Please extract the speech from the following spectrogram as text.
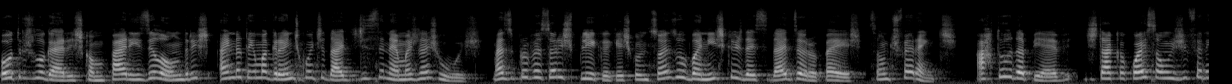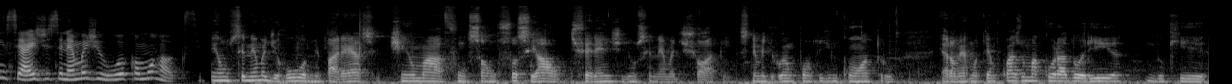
Outros lugares, como Paris e Londres, ainda têm uma grande quantidade de cinemas nas ruas. Mas o professor explica que as condições urbanísticas das cidades europeias são diferentes. Arthur da Pieve destaca quais são os diferenciais de cinemas de rua como o Roxy. Um cinema de rua, me parece, tinha uma função social diferente de um cinema de shopping. O cinema de rua é um ponto de encontro, era ao mesmo tempo quase uma curadoria do que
